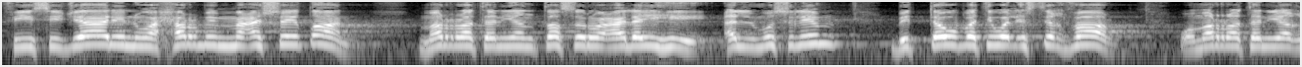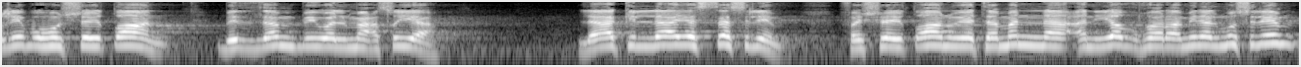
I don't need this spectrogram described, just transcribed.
في سجال وحرب مع الشيطان مرة ينتصر عليه المسلم بالتوبة والاستغفار ومرة يغلبه الشيطان بالذنب والمعصية لكن لا يستسلم. فالشيطان يتمنى أن يظفر من المسلم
